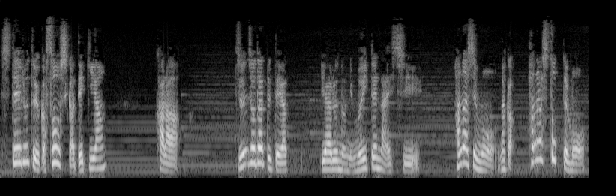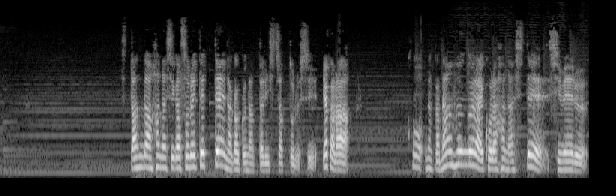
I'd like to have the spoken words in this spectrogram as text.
しているというかそうしかできやんから、順序立ててや、やるのに向いてないし、話も、なんか話しとっても、だんだん話がそれてって長くなったりしちゃっとるし。やから、こう、なんか何分ぐらいこれ話して締める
